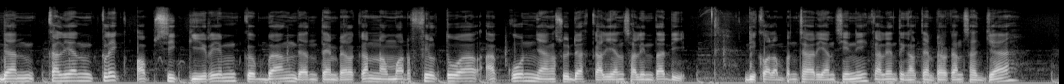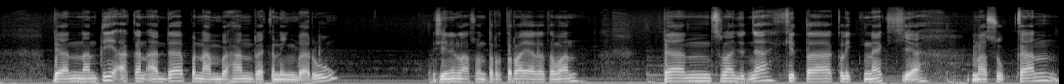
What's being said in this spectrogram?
Dan kalian klik opsi kirim ke bank dan tempelkan nomor virtual akun yang sudah kalian salin tadi. Di kolom pencarian sini kalian tinggal tempelkan saja. Dan nanti akan ada penambahan rekening baru. Di sini langsung tertera ya teman-teman. Dan selanjutnya kita klik next ya masukkan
